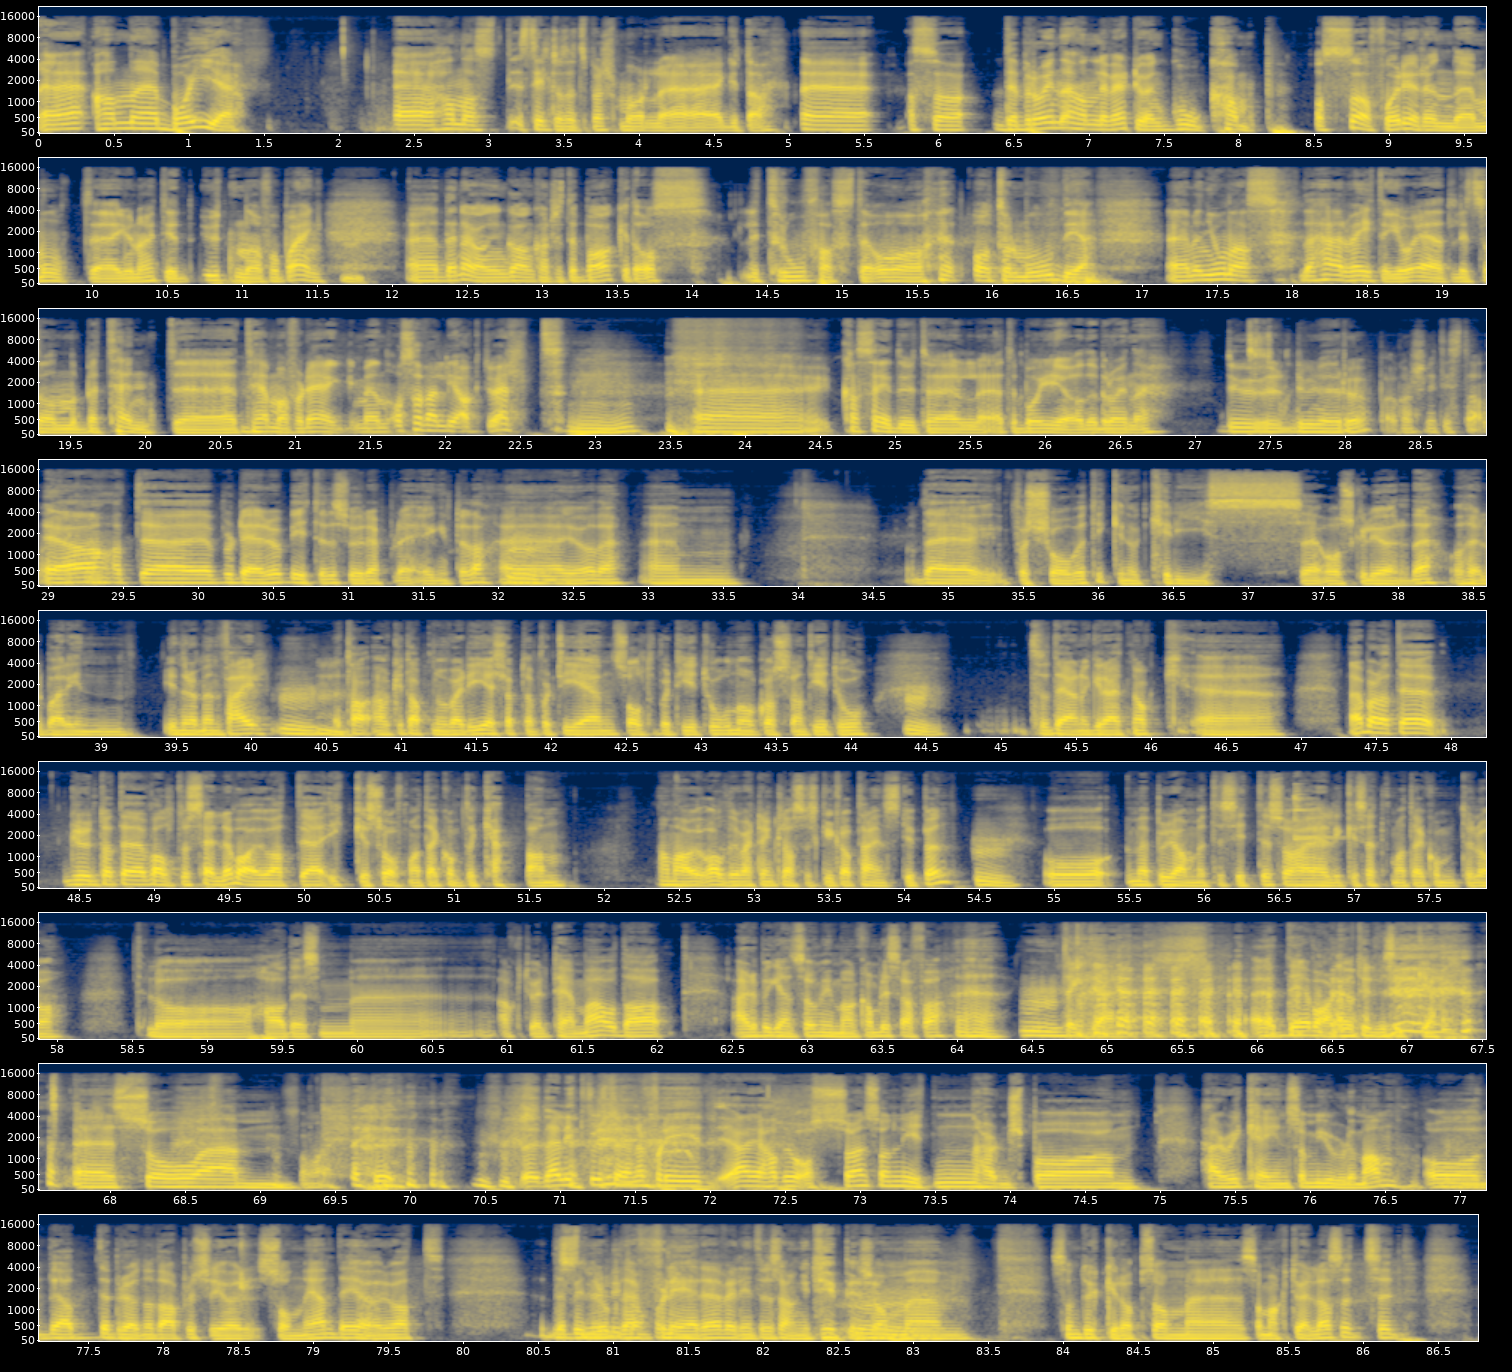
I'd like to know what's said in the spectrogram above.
Eh, han eh, Boje eh, Han har stilt oss et spørsmål, eh, gutta. Eh, altså, De Bruyne han leverte jo en god kamp også forrige runde mot eh, United uten å få poeng. Eh, denne gangen ga han kanskje tilbake til oss, litt trofaste og, og tålmodige. Eh, men Jonas, det her vet jeg jo er et litt sånn betent tema for deg, men også veldig aktuelt. Eh, hva sier du til, til Boje og De Bruyne? Du, du røpa kanskje litt i stad? Ja, at jeg vurderer å bite det sure eplet, egentlig. da. Jeg, Mm. jeg gjør jo det. Um, det er for så vidt ikke noe krise å skulle gjøre det, og heller bare inn, innrømme en feil. Mm. Jeg har ikke tapt noe verdi. Jeg kjøpte den for 10-1, solgte for 10-2, nå koster den 10-2. Mm. Så det er noe greit nok. Eh, det er bare at jeg, Grunnen til at jeg valgte å selge, var jo at jeg ikke så for meg at jeg kom til å cappe han. Han har jo aldri vært den klassiske kapteinstypen. Mm. Og med programmet til City så har jeg heller ikke sett for meg at jeg kommer til å, til å ha det som uh, aktuelt tema, og da er det begrenset hvor mye man kan bli straffa, tenkte jeg. Eh, det var det jo tydeligvis ikke. Uh, så um, det, det er litt frustrerende, fordi jeg hadde jo også en sånn liten hunch på um, Harry Kane som julemann, og det at det brødene da plutselig gjør sånn igjen, det gjør jo at det, begynner det er flere veldig interessante typer som, um, som dukker opp som, eh, som aktuelle. Altså, så,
